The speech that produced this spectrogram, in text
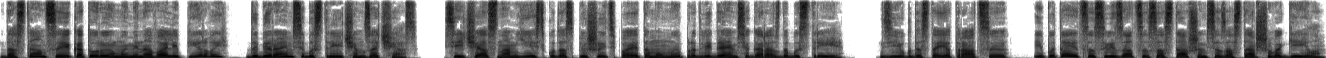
До станции, которую мы миновали первой, добираемся быстрее, чем за час. Сейчас нам есть куда спешить, поэтому мы продвигаемся гораздо быстрее. Дьюк достает рацию и пытается связаться с оставшимся за старшего Гейлом.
